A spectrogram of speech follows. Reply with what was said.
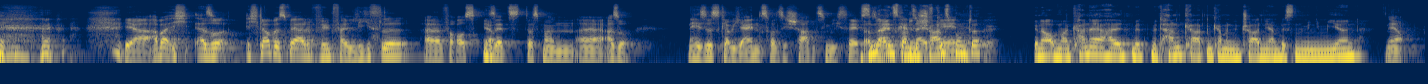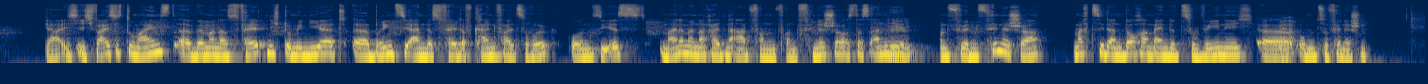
ja, aber ich, also ich glaube, es wäre auf jeden Fall lethal, äh, vorausgesetzt, ja. dass man, äh, also, nee, es ist, glaube ich, 21 Schaden ziemlich safe. Es sind also 21 Schadenspunkte. Genau, man kann ja halt mit, mit Handkarten kann man den Schaden ja ein bisschen minimieren. Ja. Ja, ich, ich weiß, was du meinst. Äh, wenn man das Feld nicht dominiert, äh, bringt sie einem das Feld auf keinen Fall zurück. Und sie ist meiner Meinung nach halt eine Art von, von Finisher, was das angeht. Mhm. Und für einen Finisher macht sie dann doch am Ende zu wenig, äh, ja. um zu finishen.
